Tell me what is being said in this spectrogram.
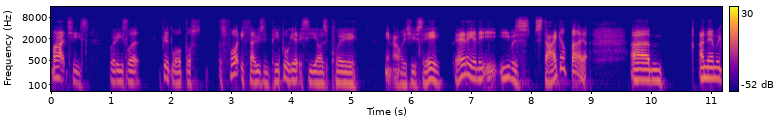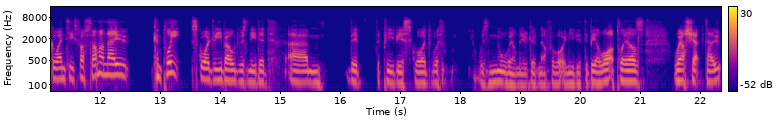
matches where he's like, "Good lord, there's there's forty thousand people here to see us play." You know, as you say, Bury, and he he was staggered by it. Um, and then we go into his first summer now. Complete squad rebuild was needed. Um, the the previous squad was was nowhere near good enough for what we needed to be. A lot of players were shipped out,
